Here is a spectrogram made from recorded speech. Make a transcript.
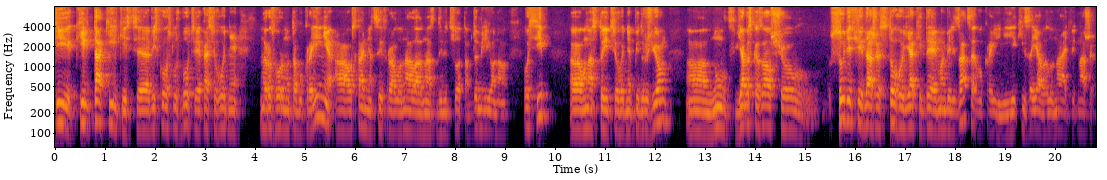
ті кіль, та кількість е, військовослужбовців, яка сьогодні розгорнута в Україні, а остання цифра лунала у нас 900 там, до мільйона осіб. е, У нас стоїть сьогодні під ружьом. Е, Ну, я би сказав, що судячи навіть з того, як іде мобілізація в Україні, які заяви лунають від наших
